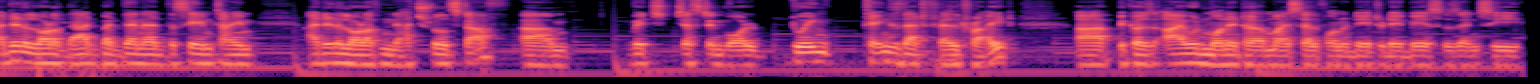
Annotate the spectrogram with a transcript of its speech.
I did a lot of that. But then at the same time, I did a lot of natural stuff, um, which just involved doing things that felt right. Uh, because I would monitor myself on a day to day basis and see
